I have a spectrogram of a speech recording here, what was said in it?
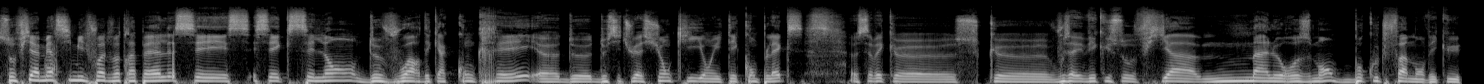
Sophia, merci mille fois de votre appel. C'est excellent de voir des cas concrets euh, de, de situations qui ont été complexes. Euh, C'est vrai que ce que vous avez vécu, Sophia, malheureusement, beaucoup de femmes ont vécu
